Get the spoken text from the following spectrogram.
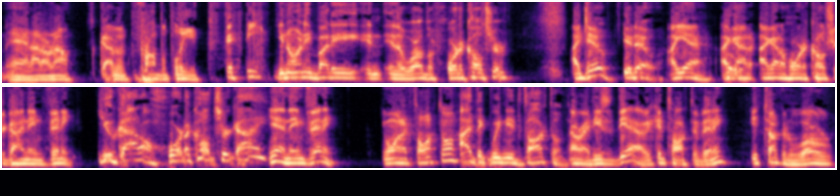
Man, I don't know. It's got probably 50. You know anybody in, in the world of horticulture? I do. You do. Oh yeah, I got I got a horticulture guy named Vinny. You got a horticulture guy? Yeah, named Vinny. You want to talk to him? I think we need to talk to him. All right, he's yeah. We could talk to Vinny. You talking world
